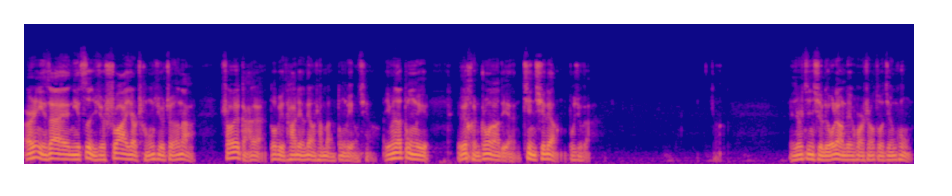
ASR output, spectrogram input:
而你在你自己去刷一下程序，这那。稍微改改都比它这个量产版动力要强，因为它动力有一个很重要的点，进气量不许改啊，也就是进气流量这块是要做监控的。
